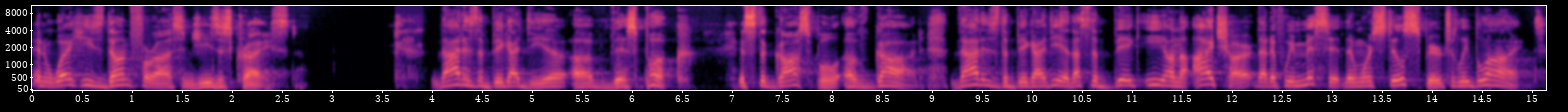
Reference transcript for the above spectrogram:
and what he's done for us in Jesus Christ. That is the big idea of this book. It's the gospel of God. That is the big idea. That's the big E on the eye chart that if we miss it, then we're still spiritually blind.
